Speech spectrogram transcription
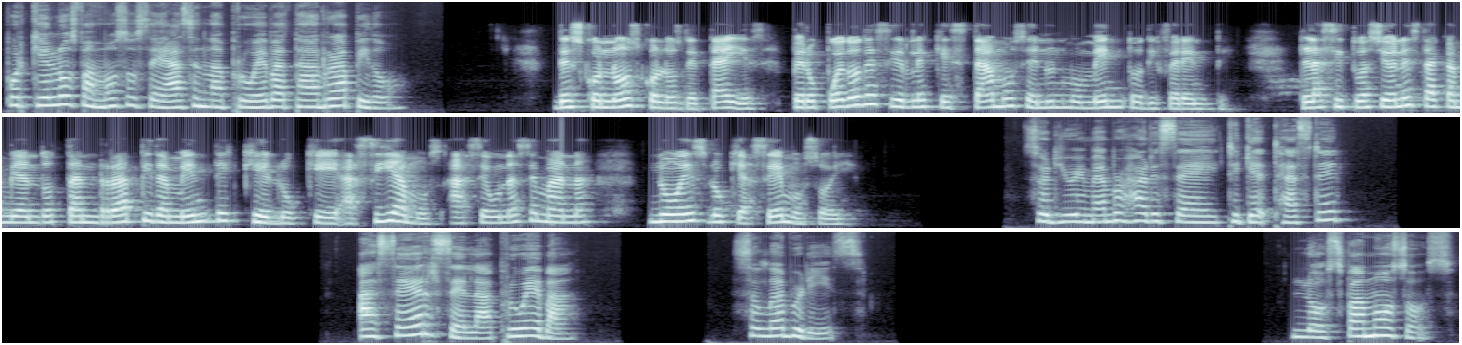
¿Por qué los famosos se hacen la prueba tan rápido? Desconozco los detalles, pero puedo decirle que estamos en un momento diferente. La situación está cambiando tan rápidamente que lo que hacíamos hace una semana no es lo que hacemos hoy. So, do you remember how to say to get tested? Hacerse la prueba. Celebrities. Los famosos.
